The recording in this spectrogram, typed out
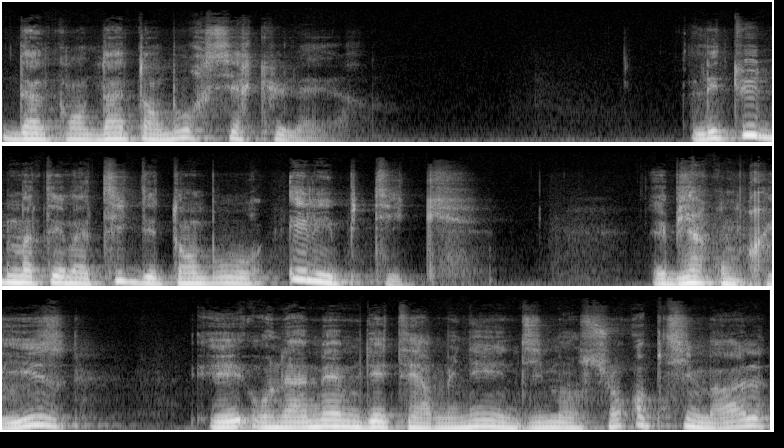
d'un tambour circulaire. L'étude mathématique des tambours elliptiques est bien comprise et on a même déterminé une dimension optimale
